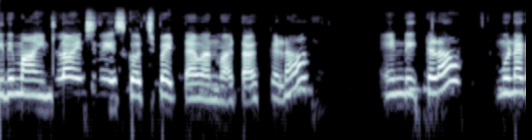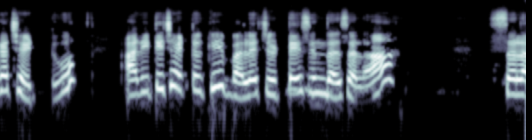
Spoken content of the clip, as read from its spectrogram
ఇది మా ఇంట్లో నుంచి తీసుకొచ్చి పెట్టామన్నమాట అక్కడ. అండ్ ఇక్కడ మునగ చెట్టు. అరటి చెట్టుకి భలే చుట్టేసింది అసలు. అసలు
